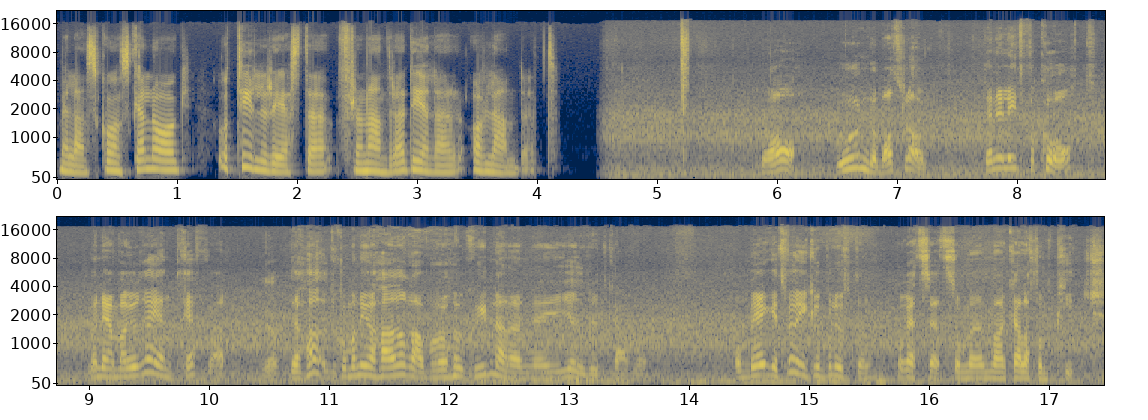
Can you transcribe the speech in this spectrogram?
mellan skånska lag och tillresta från andra delar av landet. Bra! Underbart slag! Den är lite för kort, men den var ju rent träffad. Ja. Det, kommer ni att höra på skillnaden i ljudet kanske. Och bägge två gick upp i luften på rätt sätt som man kallar för en pitch.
